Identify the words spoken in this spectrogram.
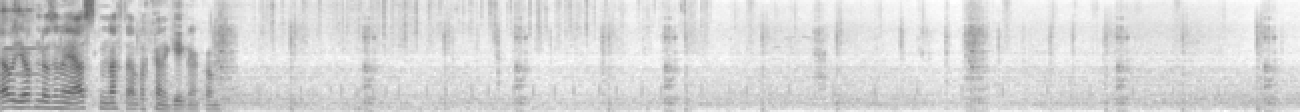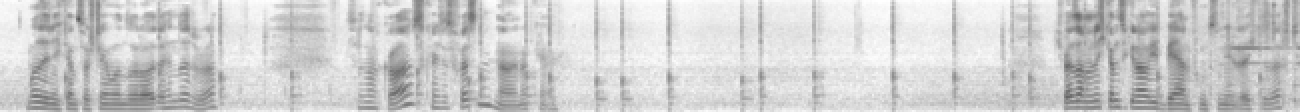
Ich habe die Hoffnung, dass in der ersten Nacht einfach keine Gegner kommen. Muss ich nicht ganz verstehen, wo unsere Leute hin sind, oder? Ist das noch Gras? Kann ich das fressen? Nein, okay. Ich weiß auch noch nicht ganz genau, wie Bären funktionieren, ehrlich gesagt.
